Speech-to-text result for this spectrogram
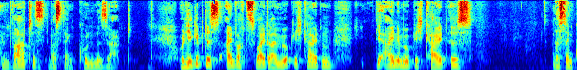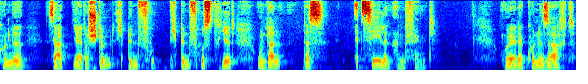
und wartest, was dein Kunde sagt. Und hier gibt es einfach zwei, drei Möglichkeiten. Die eine Möglichkeit ist, dass dein Kunde sagt, ja, das stimmt, ich bin, ich bin frustriert und dann das Erzählen anfängt. Oder der Kunde sagt,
